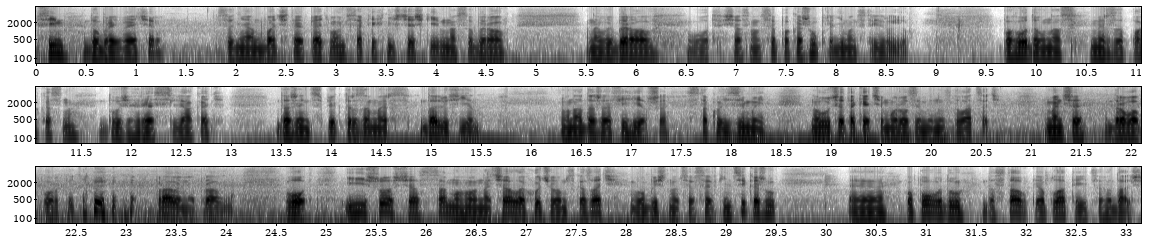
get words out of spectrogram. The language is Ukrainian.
Всім добрий вечір. Сьогодні, бачите, опять вам всяких ніщачків насобирав, навибирав. Вот, зараз вам все покажу, продемонструю. Погода у нас мерзопакосна, дощ, грязь, слякоть. Даже інспектор замерз. Да, Люсьєн? Вона даже офігевша з такої зими. Ну лучше таке, чим морози мінус 20. Менше дрова портить. правильно, правильно. Вот. І що зараз з самого початку хочу вам сказати, бо обично це все в кінці кажу, по поводу доставки, оплати і цього далі.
